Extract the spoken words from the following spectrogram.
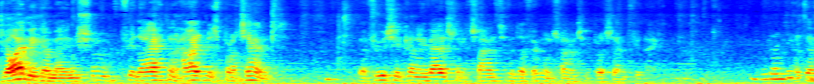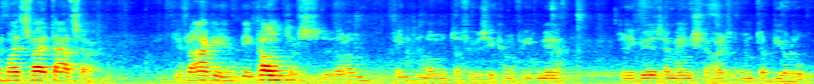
gläubiger Menschen vielleicht ein halbes Prozent. Bei Physikern, ich weiß nicht, 20 oder 25 Prozent vielleicht. Also das das? waren zwei Tatsachen. Die Frage, wie kommt es? Warum findet man unter Physikern viel mehr religiöse Menschen als unter Biologen?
